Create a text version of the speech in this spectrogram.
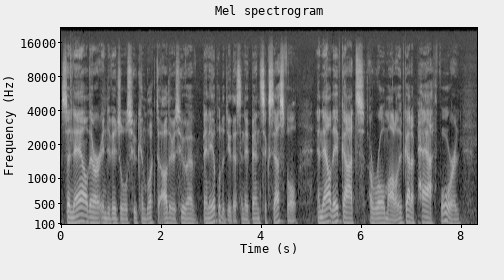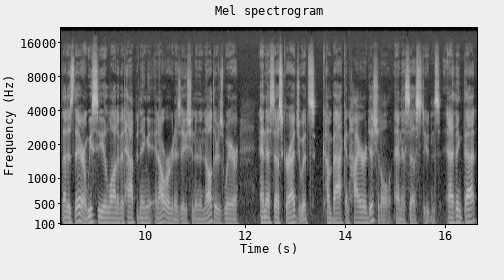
So now there are individuals who can look to others who have been able to do this and they've been successful. And now they've got a role model, they've got a path forward that is there. And we see a lot of it happening in our organization and in others where NSS graduates come back and hire additional NSS students. And I think that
